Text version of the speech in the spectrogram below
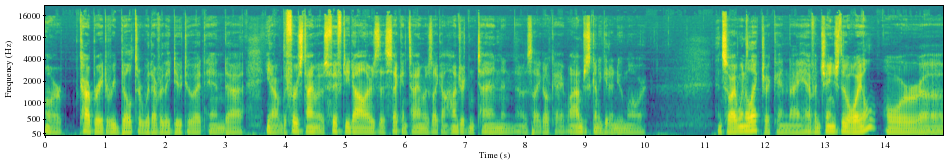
or carburetor rebuilt or whatever they do to it. And, uh, you know, the first time it was $50. The second time it was like 110 And I was like, okay, well, I'm just going to get a new mower. And so I went electric and I haven't changed the oil or uh,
